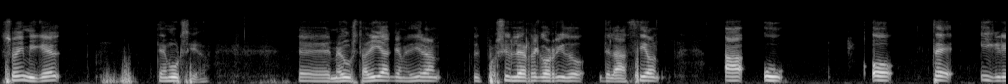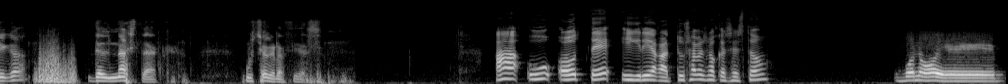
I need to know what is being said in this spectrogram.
soy Miguel de Murcia. Eh, me gustaría que me dieran el posible recorrido de la acción AUOTY del Nasdaq. Muchas gracias. A-U-O-T-Y. ¿Tú sabes lo que es esto? Bueno, eh,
